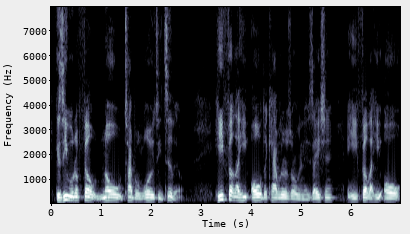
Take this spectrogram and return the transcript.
because he would have felt no type of loyalty to them. He felt like he owed the Cavaliers organization, and he felt like he owed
